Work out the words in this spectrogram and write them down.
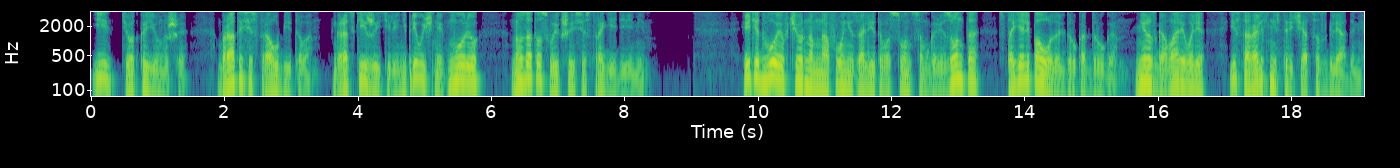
и тетка юноши, брат и сестра убитого, городские жители, непривычные к морю, но зато свыкшиеся с трагедиями. Эти двое в черном на фоне залитого солнцем горизонта стояли поодаль друг от друга, не разговаривали и старались не встречаться взглядами.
